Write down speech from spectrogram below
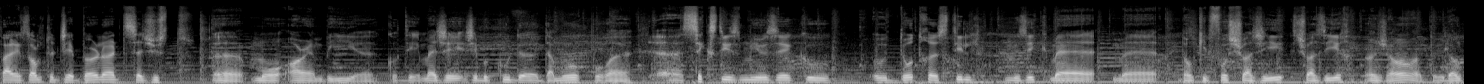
par exemple, Jay Bernard, c'est juste euh, mon R&B euh, côté. Mais j'ai beaucoup d'amour pour euh, euh, 60s music ou, d'autres styles musique, mais, donc il faut choisir, choisir un genre un peu. Donc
